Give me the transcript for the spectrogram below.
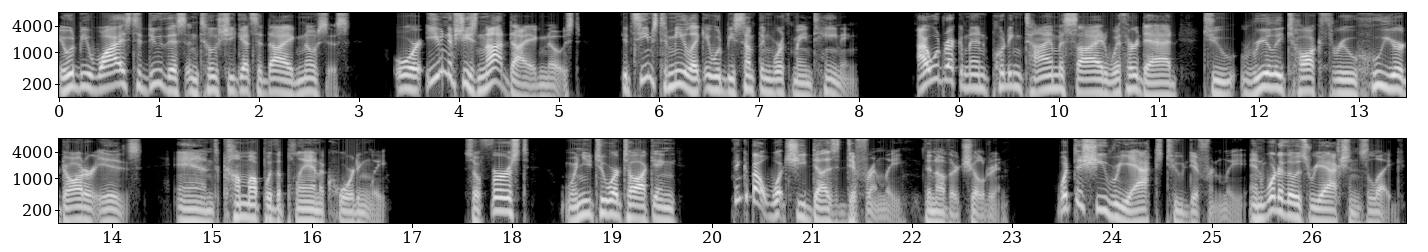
It would be wise to do this until she gets a diagnosis. Or even if she's not diagnosed, it seems to me like it would be something worth maintaining. I would recommend putting time aside with her dad to really talk through who your daughter is and come up with a plan accordingly. So, first, when you two are talking, think about what she does differently than other children. What does she react to differently, and what are those reactions like?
